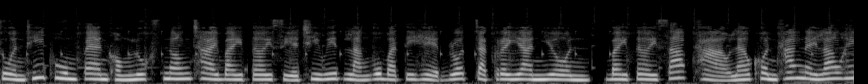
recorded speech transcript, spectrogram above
ส่วนที่ภูมิแฟนของลุคส์น้องชายใบเตยเสียชีวิตหลังอุบัติเหตุรถจักรยานยนต์ ใบเตยทราบข่าวแล้วคนข้างในเล่าให้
